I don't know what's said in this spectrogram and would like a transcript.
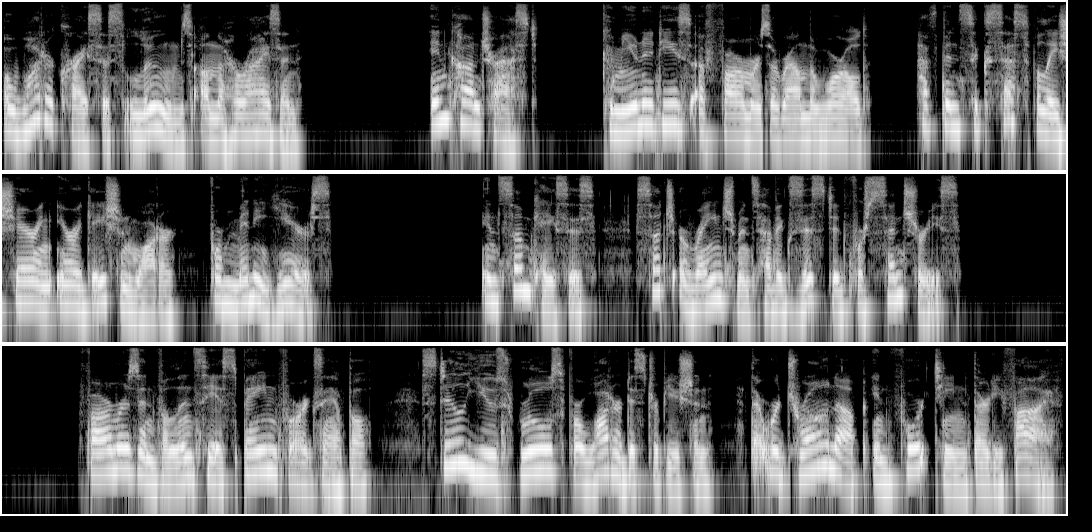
a water crisis looms on the horizon. In contrast, communities of farmers around the world have been successfully sharing irrigation water for many years. In some cases, such arrangements have existed for centuries. Farmers in Valencia, Spain, for example, still use rules for water distribution that were drawn up in 1435.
